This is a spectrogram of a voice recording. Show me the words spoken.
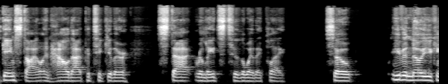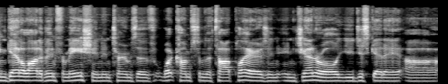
game style and how that particular stat relates to the way they play. So even though you can get a lot of information in terms of what comes from the top players and in general you just get a uh,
